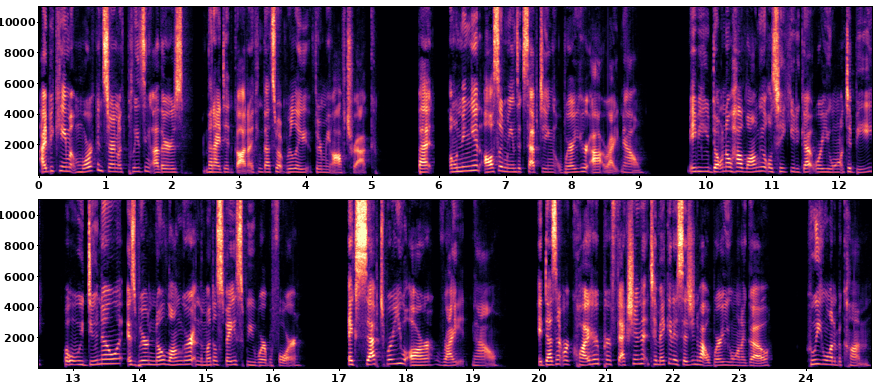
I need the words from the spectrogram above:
I became more concerned with pleasing others than I did God. I think that's what really threw me off track. But owning it also means accepting where you're at right now. Maybe you don't know how long it will take you to get where you want to be, but what we do know is we're no longer in the mental space we were before. Accept where you are right now. It doesn't require perfection to make a decision about where you want to go, who you want to become.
